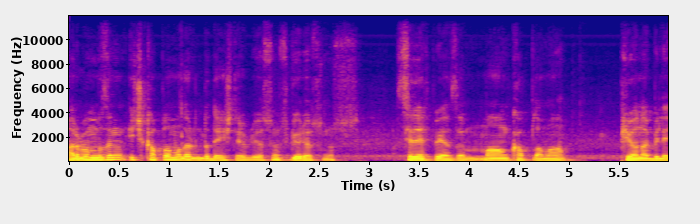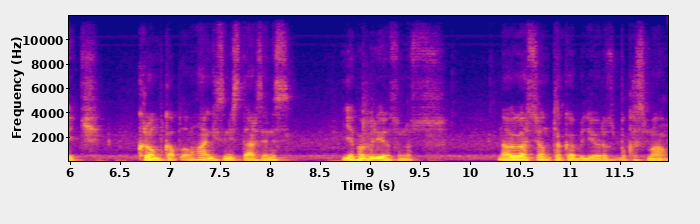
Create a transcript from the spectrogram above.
Arabamızın iç kaplamalarını da değiştirebiliyorsunuz. Görüyorsunuz. Sedef beyazı, maun kaplama, piyano bilek, krom kaplama hangisini isterseniz yapabiliyorsunuz. Navigasyon takabiliyoruz bu kısma.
